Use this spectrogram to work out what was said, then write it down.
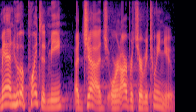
Man, who appointed me a judge or an arbiter between you?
